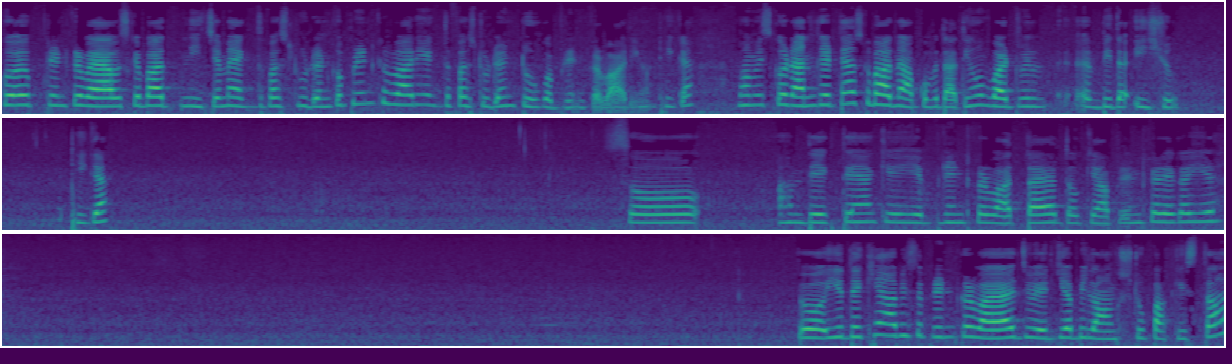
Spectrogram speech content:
को प्रिंट करवाया, उसके बाद नीचे मैं एक दफ़ा स्टूडेंट को प्रिंट करवा रही हूँ, एक दफ़ा स्टूडेंट टू को प्रिंट करवा रही हूँ, ठीक है? अब हम इसको रन करते हैं, उसके बाद मैं आपको बताती हूँ what will be the issue ठीक है? सो so, हम देखते हैं कि ये प्रिंट करवाता है तो क्या प्रिंट करेगा ये? तो ये देखें आप इसे प्रिंट करवाया है जो area belongs to Pakistan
